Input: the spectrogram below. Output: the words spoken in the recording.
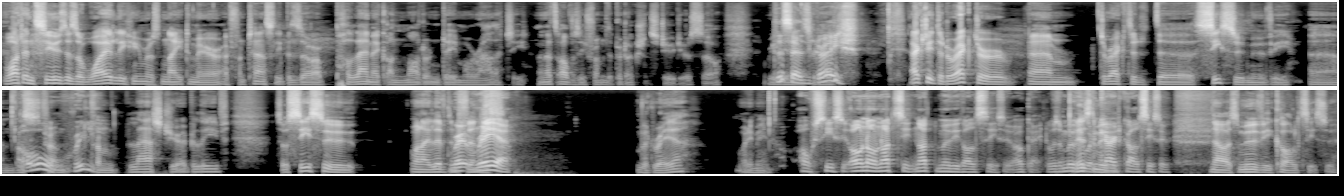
what ensues is a wildly humorous nightmare, a fantastically bizarre polemic on modern day morality. And that's obviously from the production studio. So, really this sounds into that. great. Actually, the director um, directed the Sisu movie. Um, Oh, from, really? From last year, I believe. So Sisu, when I lived in Ra- Finland, Rhea. with Rhea. What do you mean? Oh, Sisu. Oh no, not Si- not the movie called Sisu. Okay, there was a movie with a movie. character called Sisu. No, it's a movie called Sisu.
